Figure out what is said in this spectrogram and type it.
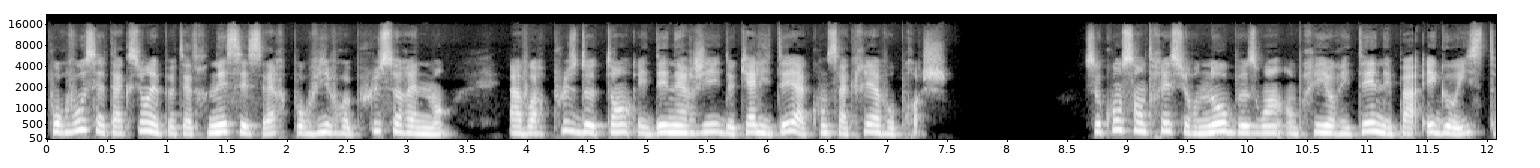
Pour vous, cette action est peut-être nécessaire pour vivre plus sereinement, avoir plus de temps et d'énergie de qualité à consacrer à vos proches. Se concentrer sur nos besoins en priorité n'est pas égoïste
